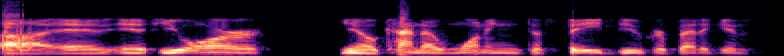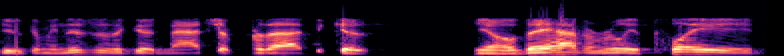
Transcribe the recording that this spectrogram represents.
Uh, and if you are, you know, kind of wanting to fade Duke or bet against Duke, I mean, this is a good matchup for that because, you know, they haven't really played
